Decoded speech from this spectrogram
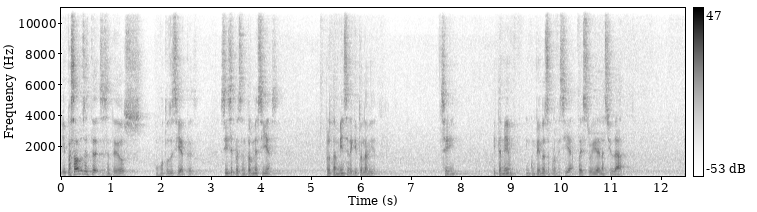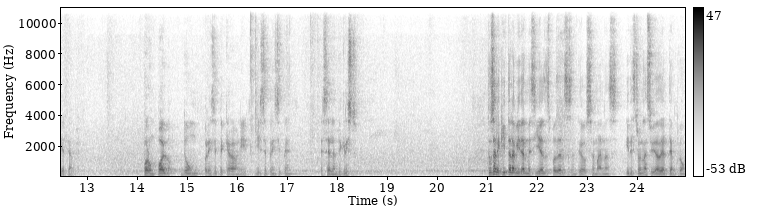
Y pasados los 62 conjuntos de siete, sí se presentó el Mesías, pero también se le quitó la vida. Sí, y también, incumpliendo esa profecía, fue destruida la ciudad y el templo. Por un pueblo de un príncipe que va a venir. Y ese príncipe es el anticristo. Entonces le quita la vida al Mesías después de las 62 semanas y destruye la ciudad y el templo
